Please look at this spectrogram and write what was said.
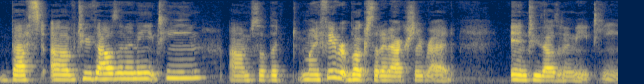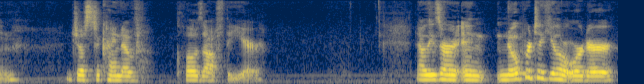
best of 2018. Um, so the my favorite books that I've actually read in 2018, just to kind of close off the year. Now these are in no particular order.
